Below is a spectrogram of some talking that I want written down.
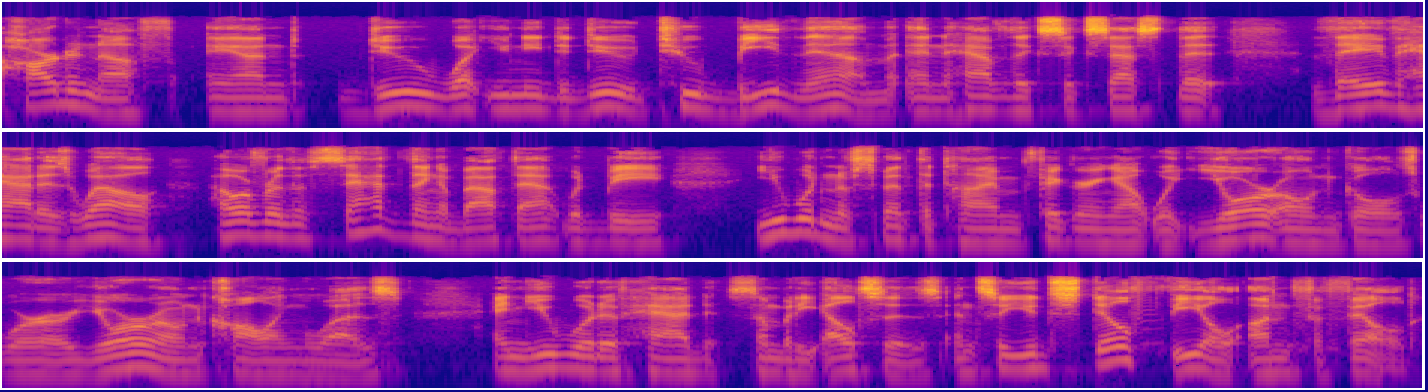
hard enough and do what you need to do to be them and have the success that they've had as well. However, the sad thing about that would be you wouldn't have spent the time figuring out what your own goals were or your own calling was, and you would have had somebody else's. And so you'd still feel unfulfilled.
